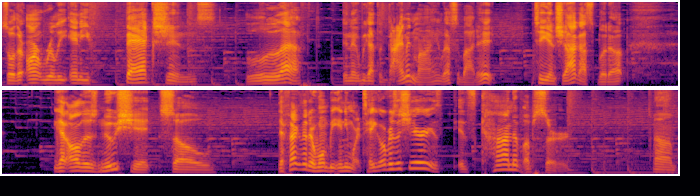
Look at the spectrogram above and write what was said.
So there aren't really any factions left. And then we got the Diamond Mine. That's about it. Tian Sha got split up. You got all this new shit. So the fact that there won't be any more takeovers this year is it's kind of absurd. Um,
